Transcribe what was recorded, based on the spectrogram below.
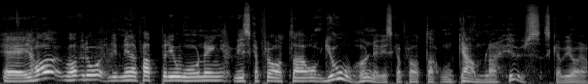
Eh, jaha, vad har vi då? Mina papper i oordning. Vi ska prata om, jo hörni, vi ska prata om gamla hus ska vi göra.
